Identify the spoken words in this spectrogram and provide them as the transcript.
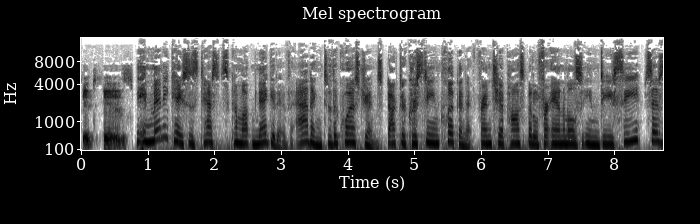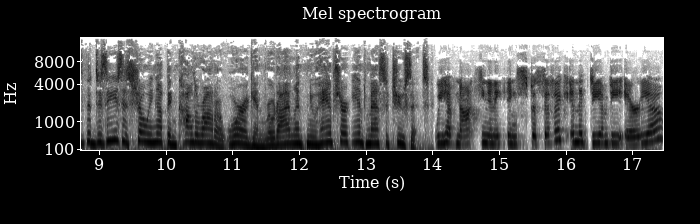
it is. In many cases, tests come up negative, adding to the questions. Dr. Christine Klippen at Friendship Hospital for Animals in D.C. says the disease is showing up in Colorado, Oregon, Rhode Island, New Hampshire, and Massachusetts. We have not seen anything specific in the DMV area.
